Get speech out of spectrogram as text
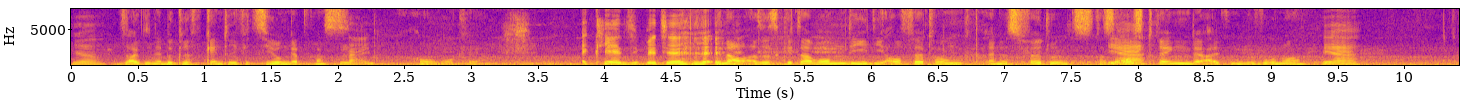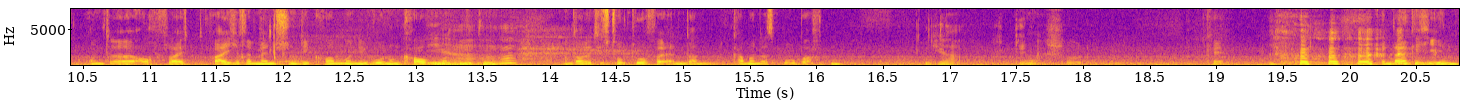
Ja. Sagt Ihnen der Begriff Gentrifizierung etwas? Nein. Oh, okay. Erklären Sie bitte. Genau, also es geht darum, die, die Aufwertung eines Viertels, das Ja. Ausdrängen der alten Bewohner Ja. und äh, auch vielleicht reichere Menschen, die kommen und die Wohnung kaufen Ja. und mieten und dadurch die Struktur verändern. Kann man das beobachten? Ja, ich denke schon. Okay. Dann danke ich Ihnen.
